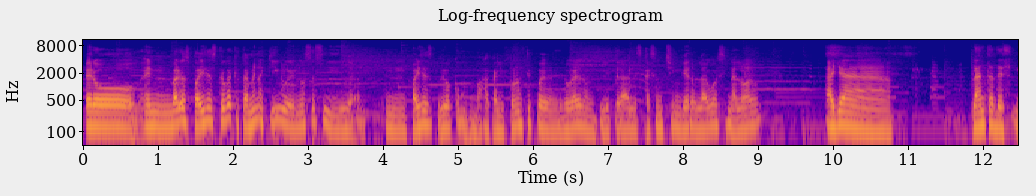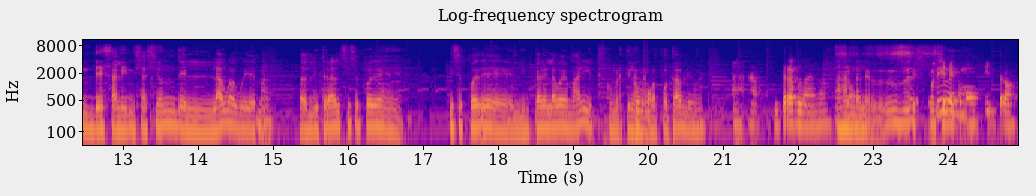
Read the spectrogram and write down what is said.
Pero en varios países, creo que también aquí, güey, no sé si en países, digo, como Baja California, este tipo de lugares donde literal escasea un chinguero el agua, Sinaloa, haya plantas de desalinización del agua, güey, de mar. O sea, literal sí se puede, sí se puede limpiar el agua de mar y pues convertirla en agua potable, güey. Ajá, filtrarla, ¿no? Ajá, ándale. Sí, güey. como un filtro.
